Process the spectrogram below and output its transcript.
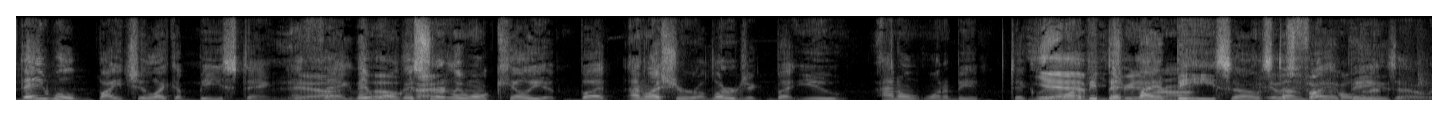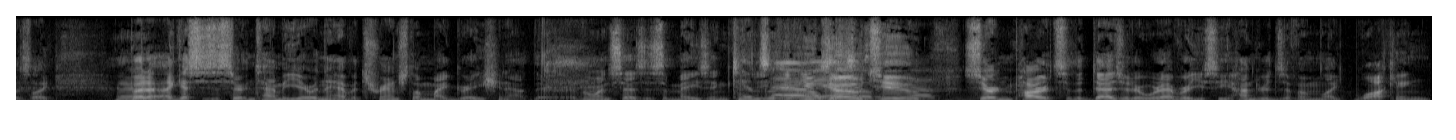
they will bite you like a bee sting. Yeah. Think they won't. They Okay. certainly won't kill you, but unless you're allergic. But you, I don't want to be particularly Yeah, want to be bitten by a wrong. bee. So It was stung by a bee. it, so- though. It was like, Yeah. but uh, I guess it's a certain time of year when they have a tarantula migration out there. Everyone says it's amazing. 'cause Tens you- of if you go to certain parts of the desert or whatever, you see hundreds of them like walking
